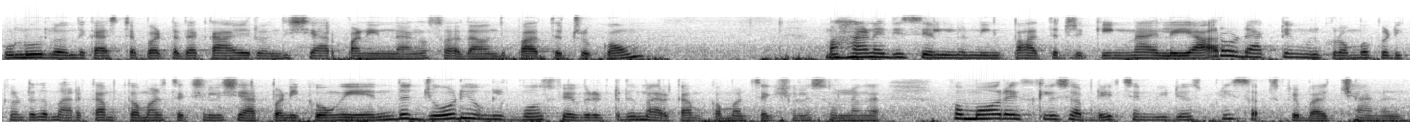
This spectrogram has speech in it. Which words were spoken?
குளூரில் வந்து கஷ்டப்பட்டதாக காயர் வந்து ஷேர் பண்ணியிருந்தாங்க. ஸோ அதை வந்து பார்த்துட்ருக்கோம் மகாநதி செல்லில் நீங்கள் பார்த்துட்ருக்கீங்கன்னா இல்லை யாரோட ஆக்டிங் உங்களுக்கு ரொம்ப பிடிக்குன்றது மறக்காம கமெண்ட் செக்ஷனில் ஷேர் பண்ணிக்கோங்க. எந்த ஜோடி உங்களுக்கு மோஸ்ட் ஃபேவரட் மறக்காம கமெண்ட் செக்ஷனில் சொல்லுங்கள் for more exclusive updates and videos please subscribe our channel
